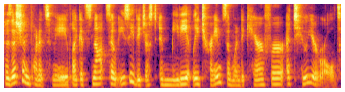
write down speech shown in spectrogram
physician put it to me like it's not so easy to just immediately train someone to care for a 2-year-old.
